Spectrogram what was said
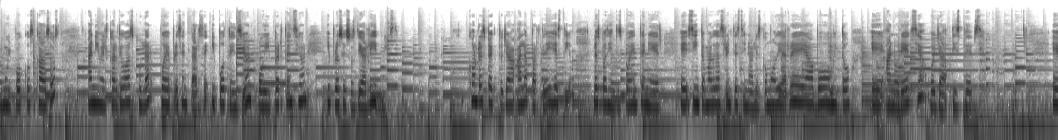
muy pocos casos. A nivel cardiovascular puede presentarse hipotensión o hipertensión y procesos de arritmias. Con respecto ya a la parte digestiva, los pacientes pueden tener eh, síntomas gastrointestinales como diarrea, vómito, eh, anorexia o ya dispepsia. Eh,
